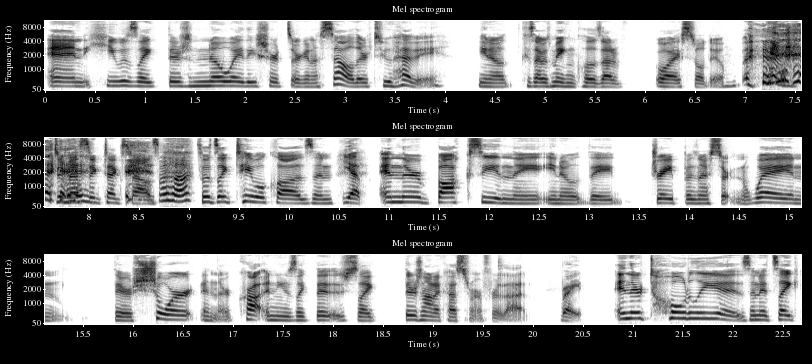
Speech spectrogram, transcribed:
and he was like there's no way these shirts are going to sell they're too heavy you know because i was making clothes out of well i still do domestic textiles Uh-huh. so it's like tablecloths and Yep. and they're boxy and they you know they drape in a certain way and they're short and they're cro- and he was like there's like there's not a customer for that Right. And there totally is and it's like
